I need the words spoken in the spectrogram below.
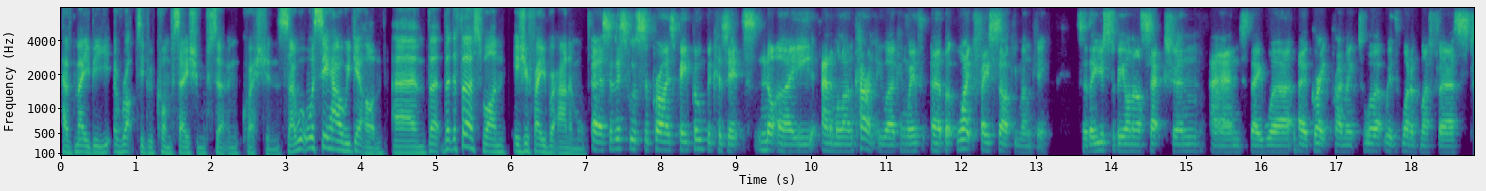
have maybe erupted with conversation with certain questions, so we'll, we'll see how we get on. Um, but but the first one is your favourite animal. Uh, so this will surprise people because it's not a animal I'm currently working with, uh, but white-faced Saki monkey. So they used to be on our section, and they were a great primate to work with. One of my first,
